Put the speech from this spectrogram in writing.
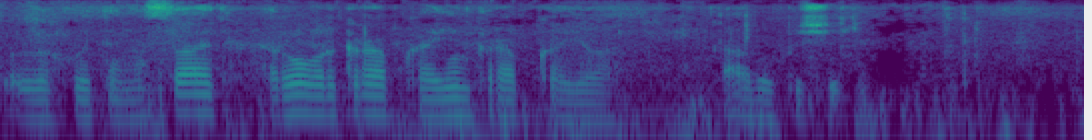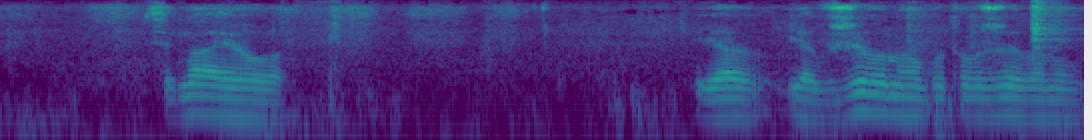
То заходьте на сайт rover.in.ua або пишіть. Ціна його я, як вживаного, то вживаний,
